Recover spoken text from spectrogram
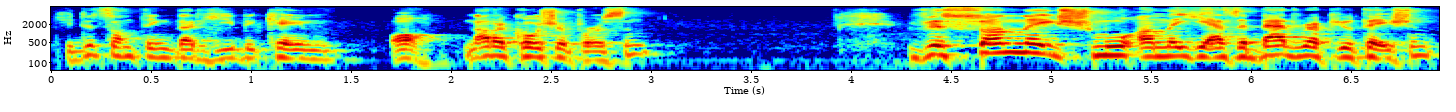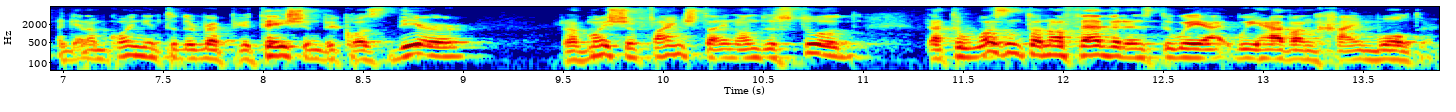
he did something that he became, oh, not a kosher person. He has a bad reputation. Again, I'm going into the reputation because there Rav Moshe Feinstein understood that there wasn't enough evidence the way we have on Chaim Walder.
